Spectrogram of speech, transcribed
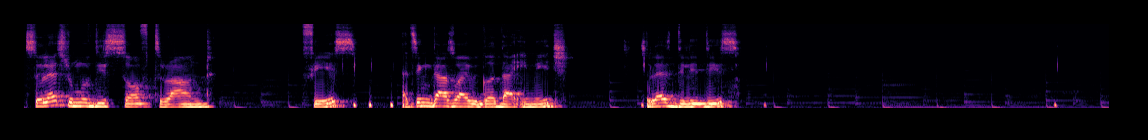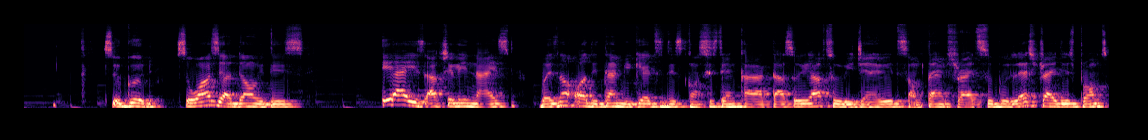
So let's remove this soft round face. I think that's why we got that image. So let's delete this. So good so once you are done with this ai is actually nice but it's not all the time you get this consistent character. So you have to regenerate sometimes right? So good let's try this prompt.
